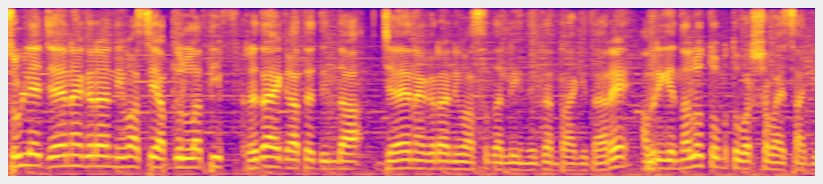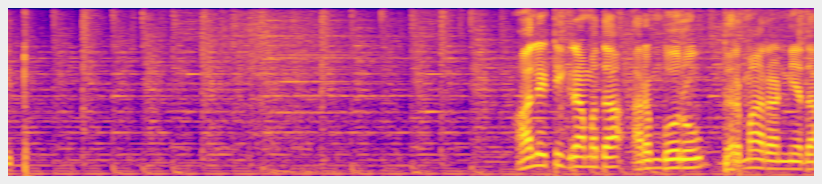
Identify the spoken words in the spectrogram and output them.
ಸುಳ್ಯ ಜಯನಗರ ನಿವಾಸಿ ಅಬ್ದುಲ್ ಲತೀಫ್ ಹೃದಯಾಘಾತದಿಂದ ಜಯನಗರ ನಿವಾಸದಲ್ಲಿ ನಿಧನರಾಗಿದ್ದಾರೆ. ಅವರಿಗೆ ನಲವತ್ತೊಂಬತ್ತು ವರ್ಷ ವಯಸ್ಸಾಗಿತ್ತು. ಆಲೇಟಿ ಗ್ರಾಮದ ಅರಂಬೂರು ಧರ್ಮಾರಣ್ಯದ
